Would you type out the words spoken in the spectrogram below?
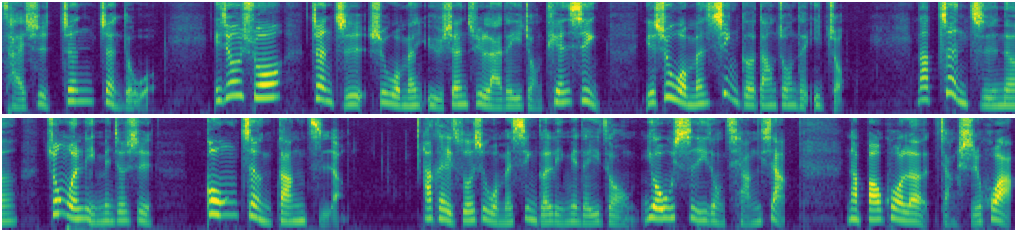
才是真正的我，也就是说，正直是我们与生俱来的一种天性，也是我们性格当中的一种。那正直呢？中文里面就是公正刚直啊，它可以说是我们性格里面的一种优势、一种强项。那包括了讲实话、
